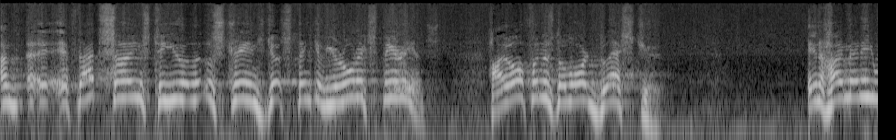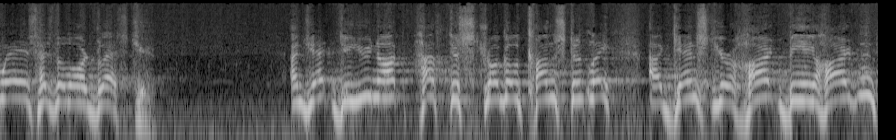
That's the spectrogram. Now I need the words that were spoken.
And uh, if that sounds to you a little strange, just think of your own experience. How often has the Lord blessed you? In how many ways has the Lord blessed you? And yet, do you not have to struggle constantly against your heart being hardened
